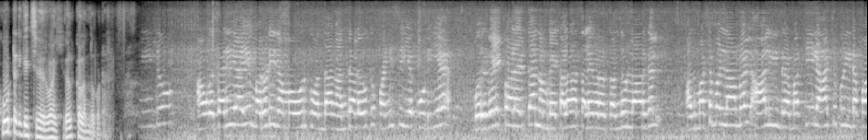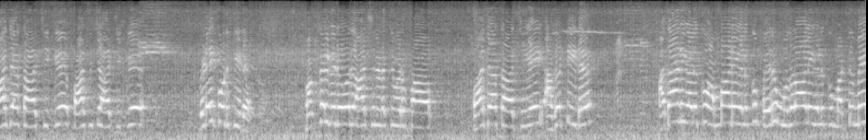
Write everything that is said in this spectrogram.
கூட்டணி கட்சி நிர்வாகிகள் கலந்து கொண்டனர். மீண்டும் அவங்க சரியாகி மறுபடியும் நம்ம ஊருக்கு வந்தாங்க. அந்த அளவுக்கு பணி செய்யக்கூடிய ஒரு வேட்பாளர் தான் நம்முடைய கழக தலைவர்கள் தந்துள்ளார்கள். அது மட்டுமல்லாமல் ஆளுகின்ற மத்தியில் ஆட்சி புரிகின்ற பாஜக ஆட்சிக்கு பாசிச்ச ஆட்சிக்கு விடை கொடுத்திட மக்கள் விரோத ஆட்சி நடத்தி வரும் பா- பாஜக ஆட்சியை அகற்றிட அதானிகளுக்கும் அம்பானிகளுக்கும் பெரும் முதலாளிகளுக்கும் மட்டுமே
